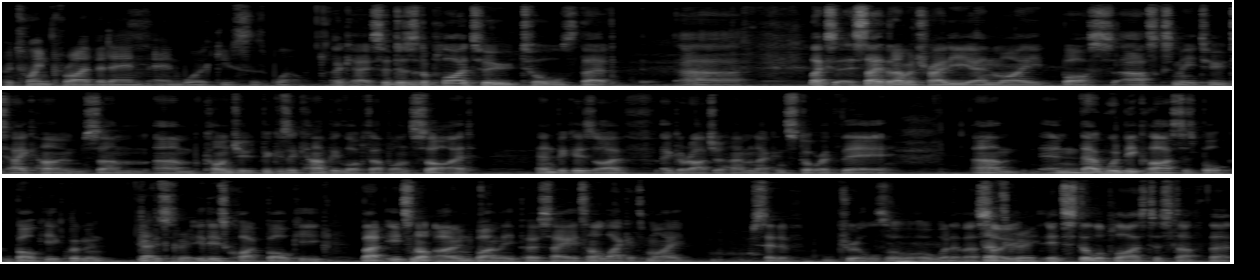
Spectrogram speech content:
between private and, and work use as well. Okay, so does it apply to tools that, uh, like, say that I'm a tradie and my boss asks me to take home some um, conduit because it can't be locked up on site, and because I've a garage at home and I can store it there, um, and that would be classed as bulk, bulky equipment because it is quite bulky, but it's not owned by me per se. It's not like it's my set of drills or, or whatever. so correct. it still applies to stuff that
